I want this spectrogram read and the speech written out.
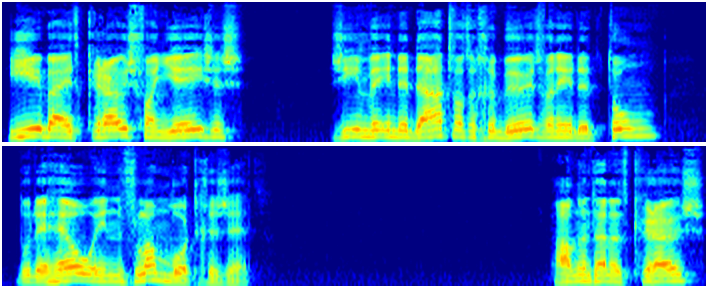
hier bij het kruis van Jezus zien we inderdaad wat er gebeurt wanneer de tong door de hel in vlam wordt gezet. Hangend aan het kruis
